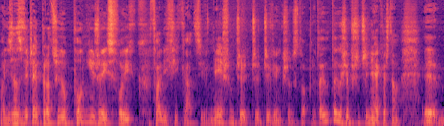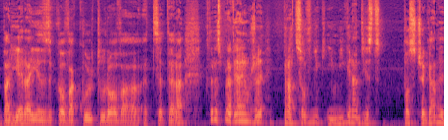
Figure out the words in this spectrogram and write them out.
oni zazwyczaj pracują poniżej swoich kwalifikacji, w mniejszym czy, czy, czy większym stopniu. Tak do tego się przyczynia jakaś tam e, bariera językowa, kulturowa, etc., które sprawiają, że pracownik, imigrant jest postrzegany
